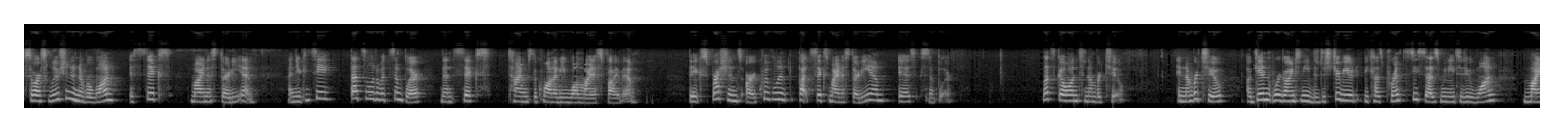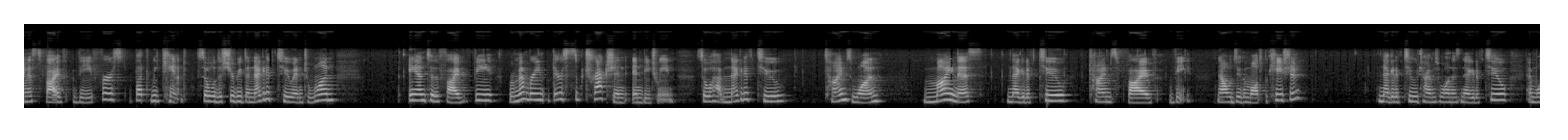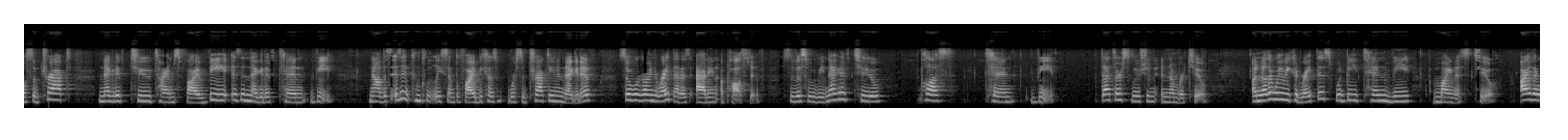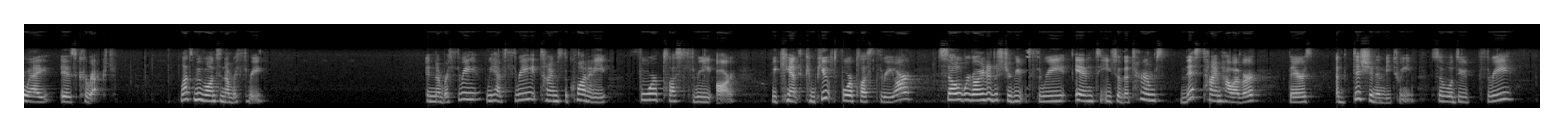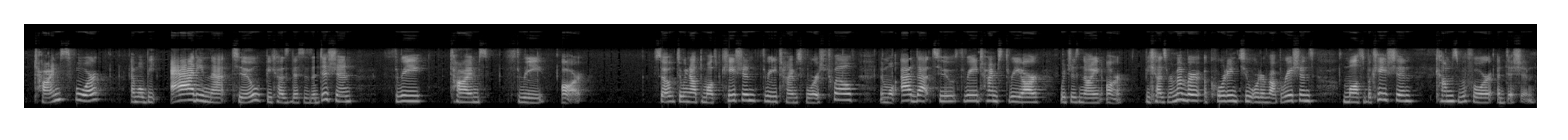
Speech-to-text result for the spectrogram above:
So our solution in number 1 is 6 minus 30m. And you can see that's a little bit simpler than 6 times the quantity 1 minus 5m. The expressions are equivalent, but 6 minus 30m is simpler. Let's go on to number 2. In number two, again, we're going to need to distribute because parentheses says we need to do 1 minus 5v first, but we can't. So we'll distribute the negative 2 into 1 and to the 5v, remembering there's subtraction in between. So we'll have negative 2 times 1 minus negative 2 times 5v. Now we'll do the multiplication. Negative 2 times 1 is negative 2, and we'll subtract negative 2 times 5v is a negative 10v. Now this isn't completely simplified because we're subtracting a negative, so we're going to write that as adding a positive. So this would be negative 2 plus 10v. That's our solution in number 2. Another way we could write this would be 10v minus 2. Either way is correct. Let's move on to number 3. In number 3, we have 3 times the quantity 4 plus 3r. We can't compute 4 plus 3r, so we're going to distribute 3 into each of the terms. This time, however, there's addition in between. So we'll do 3 times 4, and we'll be adding that to, because this is addition, 3 times 3r. So doing out the multiplication, 3 times 4 is 12, and we'll add that to 3 times 3r, which is 9r. Because remember, according to order of operations, multiplication comes before addition.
